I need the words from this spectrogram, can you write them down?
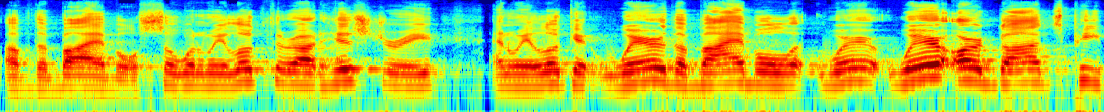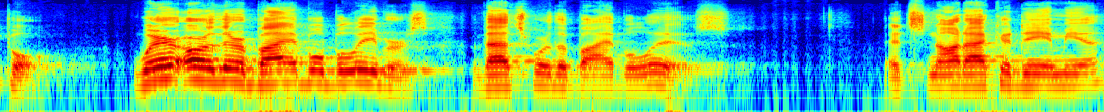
of the Bible. So when we look throughout history and we look at where the Bible, where, where are God's people? Where are their Bible believers? That's where the Bible is. It's not academia.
